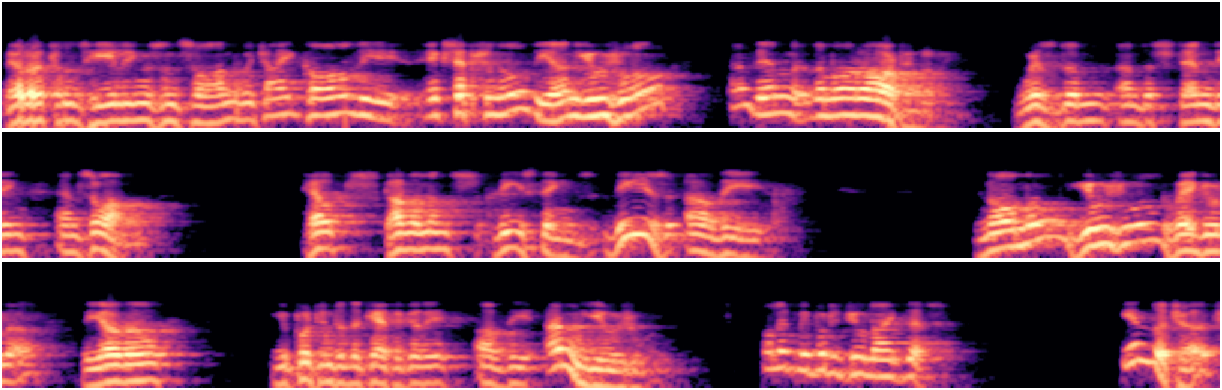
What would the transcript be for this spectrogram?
miracles, healings, and so on, which I call the exceptional, the unusual, and then the more ordinary wisdom, understanding, and so on. Helps, governments, these things. These are the normal, usual, regular. The other you put into the category of the unusual. Well, let me put it to you like this. In the church,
